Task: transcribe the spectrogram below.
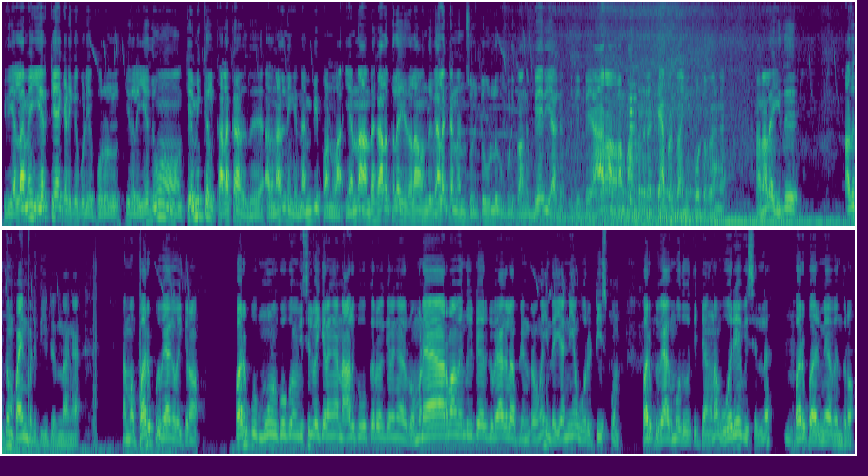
இது எல்லாமே இயற்கையாக கிடைக்கக்கூடிய பொருள். இதில் எதுவும் கெமிக்கல் கலக்காதது. அதனால் நீங்கள் நம்பி பண்ணலாம். ஏன்னா அந்த காலத்தில் இதெல்லாம் வந்து விளக்கெண்ணன்னு சொல்லிட்டு உள்ளுக்கு குடிப்பாங்க. பேதி ஆகிறதுக்கு. இப்போ யாரும் அதெல்லாம் பண்ணுறதில்ல டேப்லெட் வாங்கி போட்டுடுறாங்க. அதனால் இது அதுக்கும் பயன்படுத்திக்கிட்டு இருந்தாங்க நம்ம பருப்பு வேக வைக்கிறோம் பருப்பு மூணு கூக்கம் விசில் வைக்கிறாங்க நாலு குக்கர் வைக்கிறாங்க ரொம்ப நேரமாக வெந்துக்கிட்டே இருக்குது வேகலை அப்படின்றவங்க இந்த எண்ணெயை ஒரு டீஸ்பூன் பருப்பு வேகும்போது ஊற்றிட்டாங்கன்னா ஒரே விசிலில். பருப்பு அருமையாக வெந்துடும்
